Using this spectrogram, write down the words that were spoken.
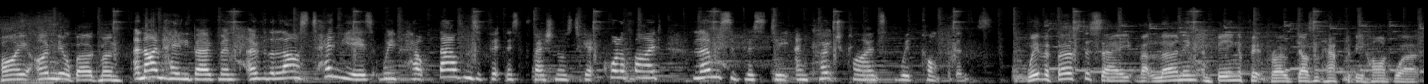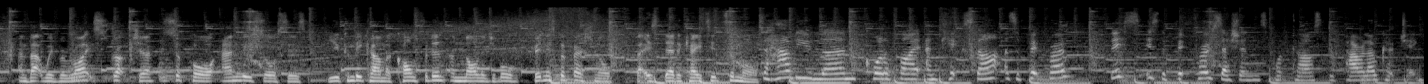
Hi, I'm Neil Bergman. And I'm Haley Bergman. Over the last 10 years, we've helped thousands of fitness professionals to get qualified, learn with simplicity, and coach clients with confidence. We're the first to say that learning and being a fit pro doesn't have to be hard work, and that with the right structure, support, and resources, you can become a confident and knowledgeable fitness professional that is dedicated to more. So, how do you learn, qualify, and kickstart as a fit pro? This is the Fit Pro Sessions podcast with Parallel Coaching.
